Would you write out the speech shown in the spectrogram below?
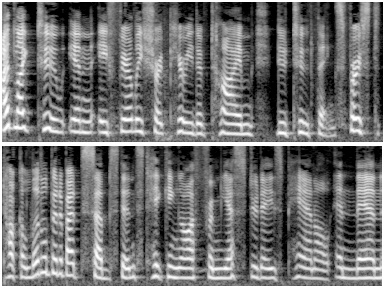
I'd like to, in a fairly short period of time, do two things. First, to talk a little bit about substance, taking off from yesterday's panel, and then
